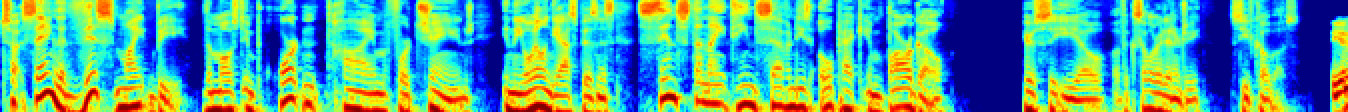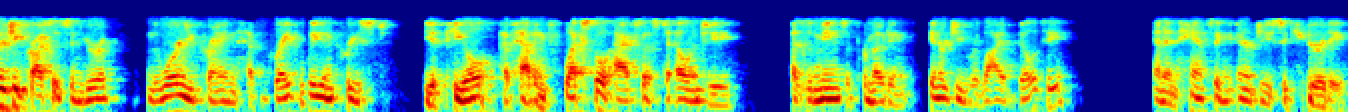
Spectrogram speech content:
t- saying that this might be the most important time for change in the oil and gas business since the 1970s OPEC embargo. Here's CEO of Excelerate Energy, Steve Kobos. The energy crisis in Europe and the war in Ukraine have greatly increased the appeal of having flexible access to LNG as a means of promoting energy reliability and enhancing energy security.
